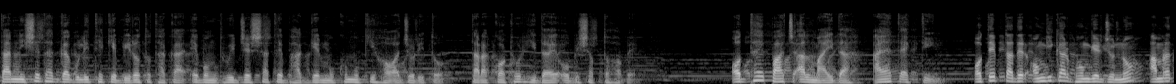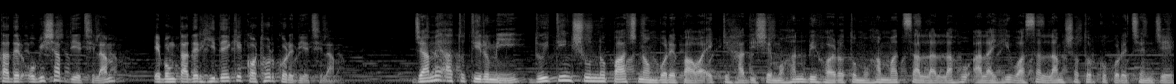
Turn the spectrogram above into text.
তার নিষেধাজ্ঞাগুলি থেকে বিরত থাকা এবং ধৈর্যের সাথে ভাগ্যের মুখোমুখি হওয়া জড়িত তারা কঠোর হৃদয়ে অভিশপ্ত হবে। অধ্যায় পাঁচ আল মাইদা আয়াত এক তিন। অতএব তাদের অঙ্গীকার ভঙ্গের জন্য আমরা তাদের অভিশাপ দিয়েছিলাম এবং তাদের হৃদয়কে কঠোর করে দিয়েছিলাম। জামে আত তিরমি দুই তিন শূন্য পাঁচ নম্বরে পাওয়া একটি হাদিসে মহানবী হয়রত মুহাম্মদ সাল্লাল্লাহু আলাইহি ওয়াসাল্লাম সতর্ক করেছেন যে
